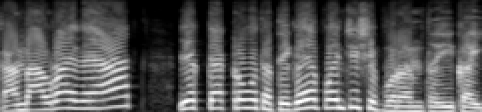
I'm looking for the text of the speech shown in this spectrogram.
कांदा आवराय गयात. एक ट्रॅक्टर होता ते गया पंचवीसशे पर्यंत इकाई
